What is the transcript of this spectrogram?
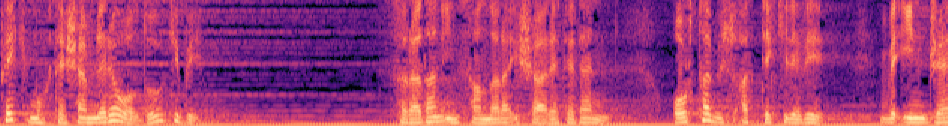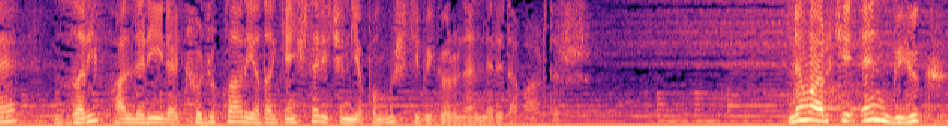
pek muhteşemleri olduğu gibi sıradan insanlara işaret eden orta vüsattekileri ve ince, zarif halleriyle çocuklar ya da gençler için yapılmış gibi görünenleri de vardır. Ne var ki en büyük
